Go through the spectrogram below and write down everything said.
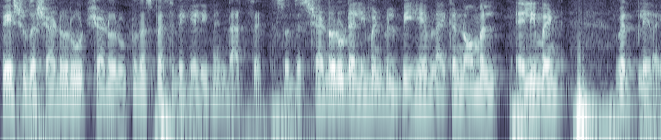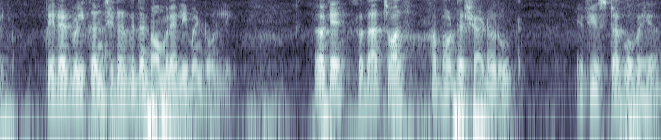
paste to the shadow root shadow root to the specific element that's it. So this shadow root element will behave like a normal element with playwright playwright will consider with the normal element only. Okay so that's all about the shadow root. If you stuck over here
